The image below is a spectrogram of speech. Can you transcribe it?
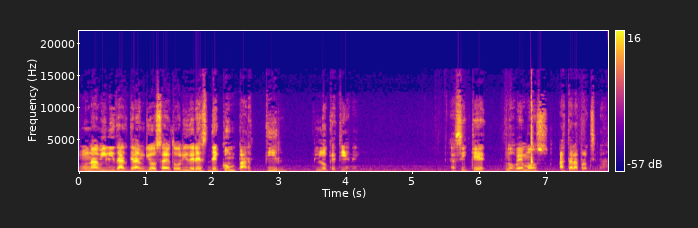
una habilidad grandiosa de todo líder es de compartir lo que tiene. Así que nos vemos hasta la próxima.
